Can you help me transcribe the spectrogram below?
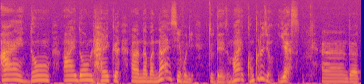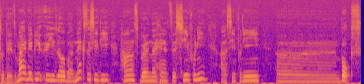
I don't, I don't like uh, number nine symphony. Today's my conclusion. Yes. And uh, today's my review is over. Next CD, Hans Werner Henze Symphony, uh, Symphony uh, box.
